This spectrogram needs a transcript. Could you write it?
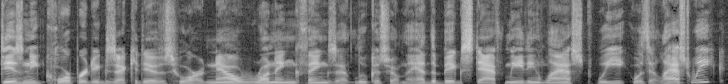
Disney corporate executives who are now running things at Lucasfilm. They had the big staff meeting last week. Was it last week?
